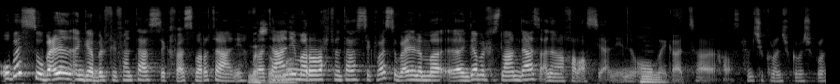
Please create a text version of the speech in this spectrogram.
وبس وبعدين انقبل في Fantastic Fest مرة ثانية فتاني. مرة رحت Fantastic Fest وبعدين لما انقبل في Slamdance أنا خلاص يعني إنه oh my God خلاص شكرا شكرا شكرا.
